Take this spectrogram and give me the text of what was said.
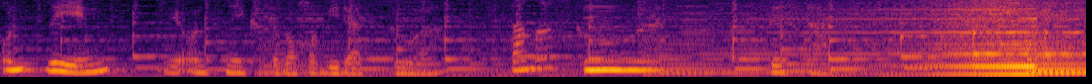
und sehen wir uns nächste Woche wieder zur Summer School. Bis dann.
